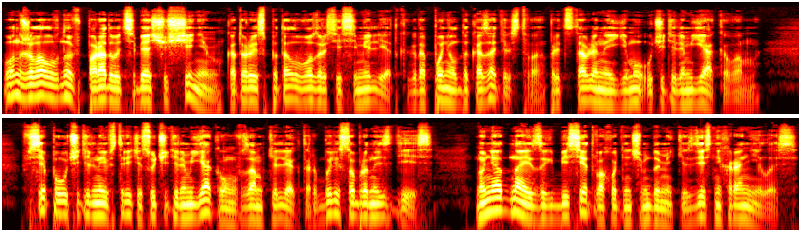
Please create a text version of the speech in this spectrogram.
Он желал вновь порадовать себя ощущением, которое испытал в возрасте 7 лет, когда понял доказательства, представленные ему учителем Яковом. Все поучительные встречи с учителем Яковом в замке Лектор были собраны здесь, но ни одна из их бесед в охотничьем домике здесь не хранилась.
